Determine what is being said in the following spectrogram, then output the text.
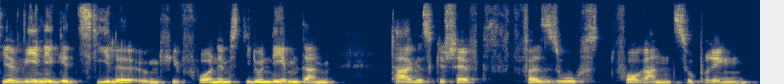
dir wenige Ziele irgendwie vornimmst, die du neben deinem Tagesgeschäft versuchst voranzubringen,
